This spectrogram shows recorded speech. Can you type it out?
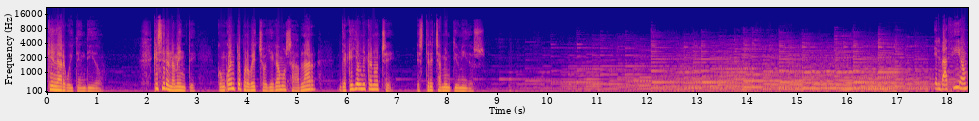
Qué largo y tendido. Qué serenamente con cuánto provecho llegamos a hablar de aquella única noche estrechamente unidos. El vacío,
